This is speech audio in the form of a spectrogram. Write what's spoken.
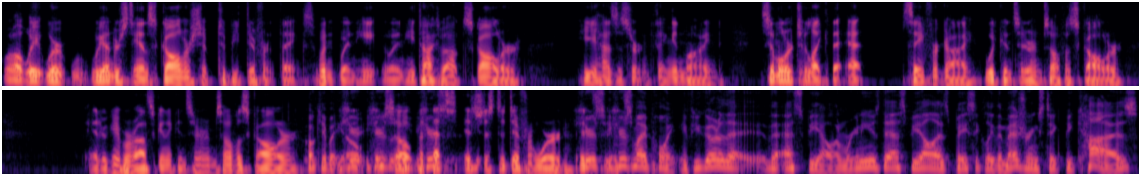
Well, we we we understand scholarship to be different things. When when he when he talks about scholar, he has a certain thing in mind, similar to like the et Cepher guy would consider himself a scholar. Andrew Gabriel Roth's going to consider himself a scholar. Okay, but you here- and here's- so, but here's- that's it's just a different word. It's- Here's it's- here's my point. If you go to the the SBL, and we're going to use the SBL as basically the measuring stick because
